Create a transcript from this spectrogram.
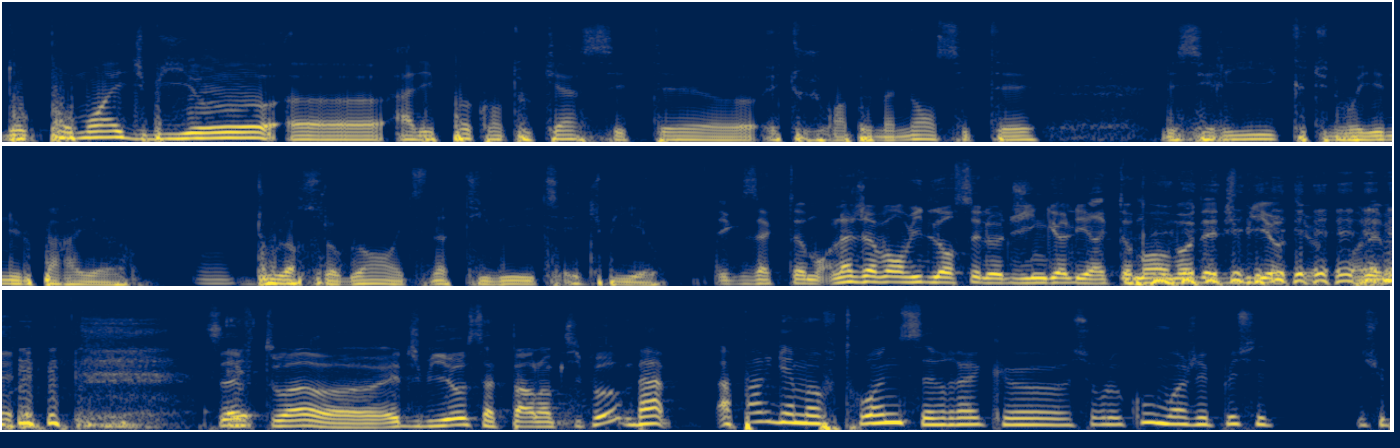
Donc pour moi, HBO, euh, à l'époque en tout cas, c'était, euh, et toujours un peu maintenant, c'était les séries que tu ne voyais nulle part ailleurs. Mm. D'où leur slogan It's not TV, it's HBO. Exactement. Là, j'avais envie de lancer le jingle directement en mode HBO. tu vois. Sèvres, toi, euh, HBO, ça te parle un petit peu? Bah à part Game of Thrones, c'est vrai que sur le coup moi j'ai plus je suis-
